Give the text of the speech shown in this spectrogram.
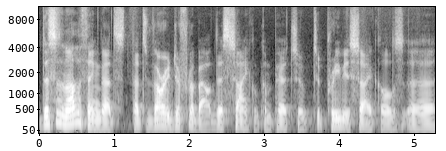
This is another thing that's that's very different about this cycle compared to, to previous cycles. Uh,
